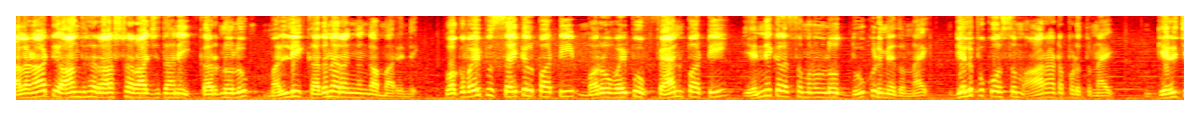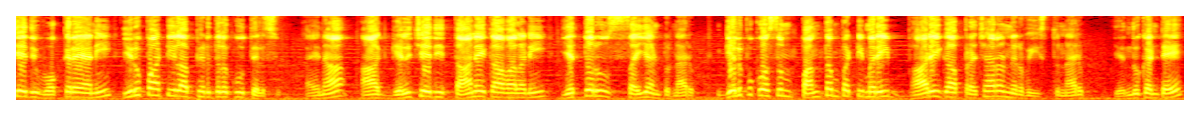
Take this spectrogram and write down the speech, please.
అలనాటి ఆంధ్ర రాష్ట్ర రాజధాని కర్నూలు మళ్ళీ కథన రంగంగా మారింది. ఒకవైపు సైకిల్ పార్టీ మరోవైపు ఫ్యాన్ పార్టీ ఎన్నికల సమరంలో దూకుడు మీదున్నాయి. గెలుపు కోసం ఆరాటపడుతున్నాయి. గెలిచేది ఒక్కరే అని ఇరు పార్టీల అభ్యర్థులకు తెలుసు. అయినా ఆ గెలిచేది తానే కావాలని ఇద్దరూ సై అంటున్నారు. గెలుపు కోసం పంతం పట్టి మరీ భారీగా ప్రచారం నిర్వహిస్తున్నారు. ఎందుకంటే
